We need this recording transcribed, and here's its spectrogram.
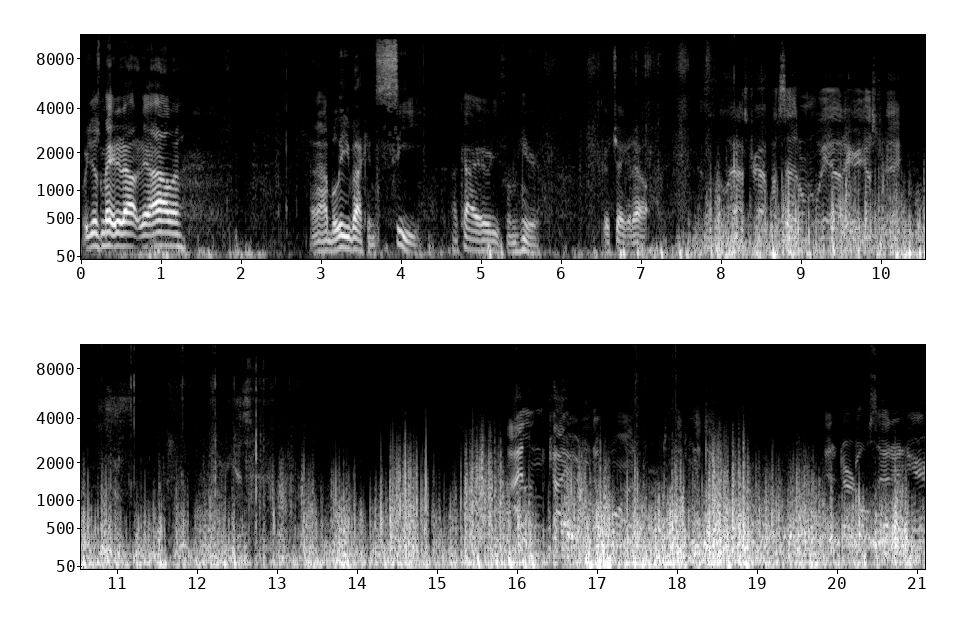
we just made it out to the island. And I believe I can see a coyote from here. Let's go check it out. This is the last trap I set on the way out here yesterday. There he is. Island Coyote number one for 2022. Got a dirt hole set in here.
